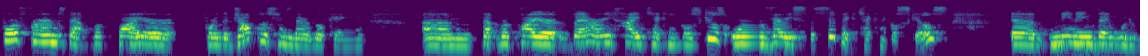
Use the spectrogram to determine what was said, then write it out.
for firms that require, for the job postings they're looking, um, that require very high technical skills or very specific technical skills, uh, meaning they would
